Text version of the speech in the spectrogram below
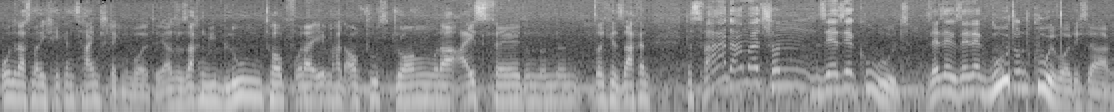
ohne dass man dich direkt ins Heim stecken wollte. Ja? So Sachen wie Blumentopf oder eben halt auch Too Strong oder Eisfeld und, und, und solche Sachen. Das war damals schon sehr, sehr gut. Sehr, sehr, sehr, sehr gut und cool, wollte ich sagen.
